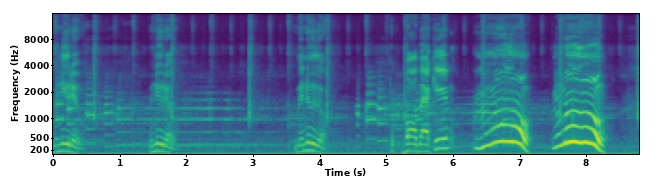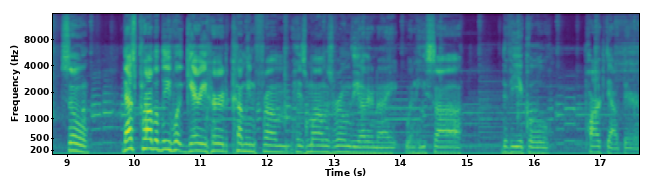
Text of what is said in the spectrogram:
Menudo. Menudo. Menudo. Put the ball back in. Menudo. So that's probably what Gary heard coming from his mom's room the other night when he saw the vehicle parked out there.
